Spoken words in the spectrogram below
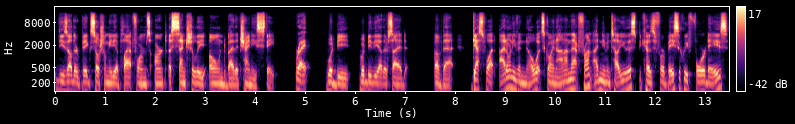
these other big social media platforms aren't essentially owned by the Chinese state. Right. would be would be the other side of that. Guess what? I don't even know what's going on on that front. I didn't even tell you this because for basically 4 days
